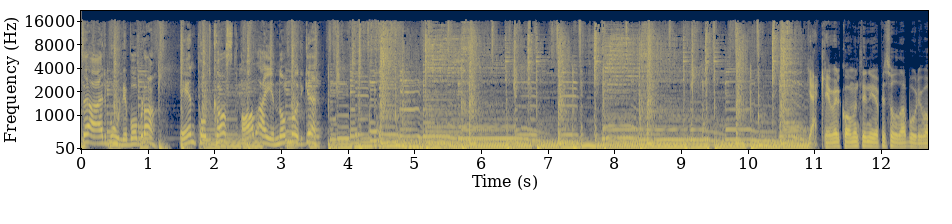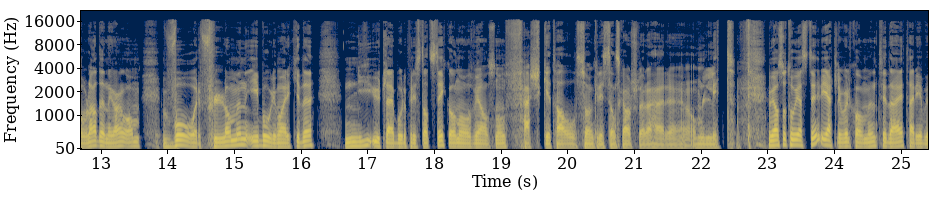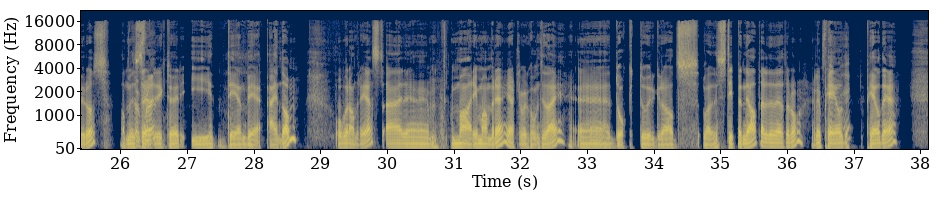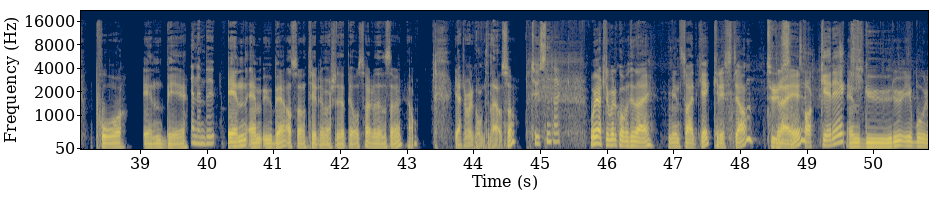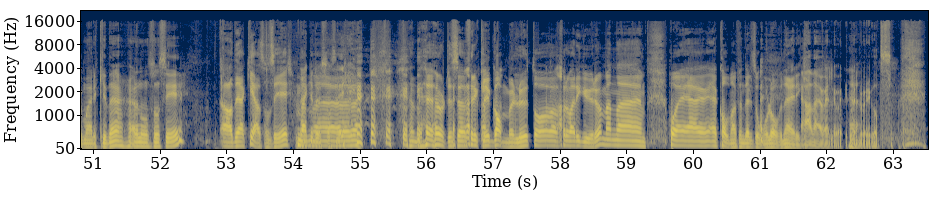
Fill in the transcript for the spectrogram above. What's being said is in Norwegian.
Dette er Boligbobla, en podkast av Eiendom Norge. Hjertelig velkommen til en ny episode av Boligbobla. Denne gang om vårflommen i boligmarkedet, ny utleieboligprisstatistikk og nå har vi altså noen ferske tall som Kristian skal avsløre her eh, om litt. Vi har også to gjester. Hjertelig velkommen til deg, Terje Burås, administrerende direktør i DNB Eiendom. Og vår andre gjest er eh, Mari Mamre. Hjertelig velkommen til deg. Eh, doktorgrads hva er det, stipendiat, er det det heter nå? Eller PhD, PhD på NB NMB. NMUB, altså tidligere Universitetet i Ås, er det det det stemmer? Ja. Hjertelig velkommen til deg også. Tusen takk. Og hjertelig velkommen til deg, min sidekick, Christian Tusen takk, Erik. En guru i boligmarkedet, er det noen som sier? Ja, det er ikke jeg som sier. Det er ikke du som sier. det hørtes fryktelig gammel ut og, for å være guru, men eh, og jeg, jeg kaller meg fremdeles ung og lovende, Erik. Ja, det er veldig, veldig, veldig, veldig godt.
